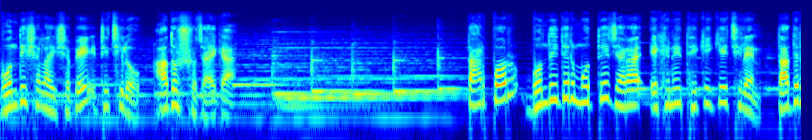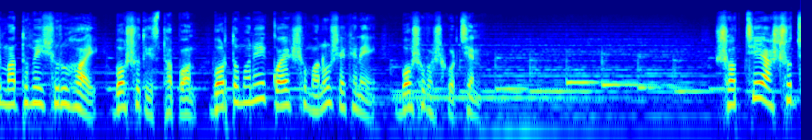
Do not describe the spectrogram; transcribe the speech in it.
বন্দিশালা হিসেবে এটি ছিল আদর্শ জায়গা। তারপর বন্দীদের মধ্যে যারা এখানে থেকে গিয়েছিলেন, তাদের মাধ্যমেই শুরু হয় বসতি স্থাপন। বর্তমানে কয়েকশো মানুষ এখানে বসবাস করছেন। সবচেয়ে আশ্চর্য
